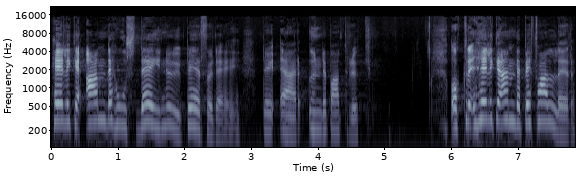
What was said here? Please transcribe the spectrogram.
Helige Ande hos dig nu ber för dig. Det är underbart tryck. Och helige Ande befaller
